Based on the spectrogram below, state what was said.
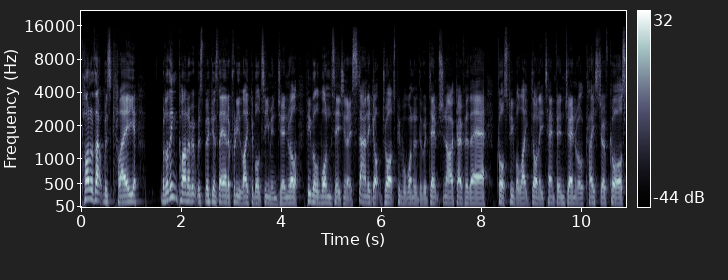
Part of that was Clay, but I think part of it was because they had a pretty likable team in general. People wanted, you know, Standy got dropped. People wanted the redemption arc over there. Of course, people like Donny Temp in general, Clayster, of course.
